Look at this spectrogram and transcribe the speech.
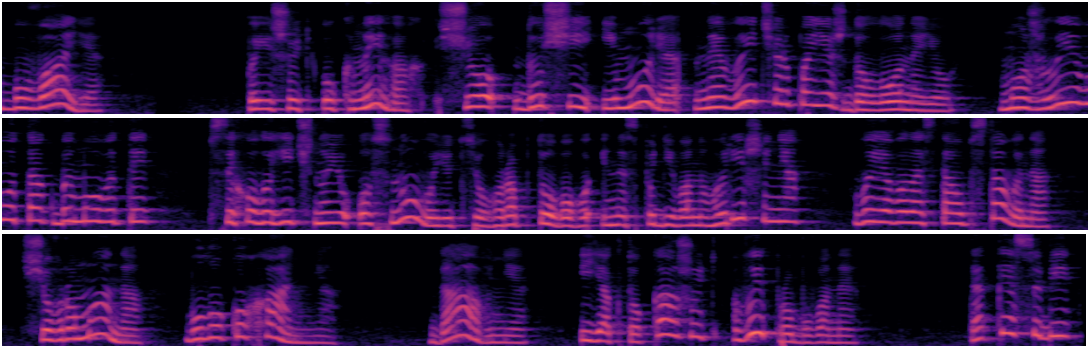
Буває. Пишуть у книгах, що душі і моря не вичерпаєш долонею. Можливо, так би мовити, психологічною основою цього раптового і несподіваного рішення виявилась та обставина, що в Романа було кохання, давнє і, як то кажуть, випробуване. Таке собі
